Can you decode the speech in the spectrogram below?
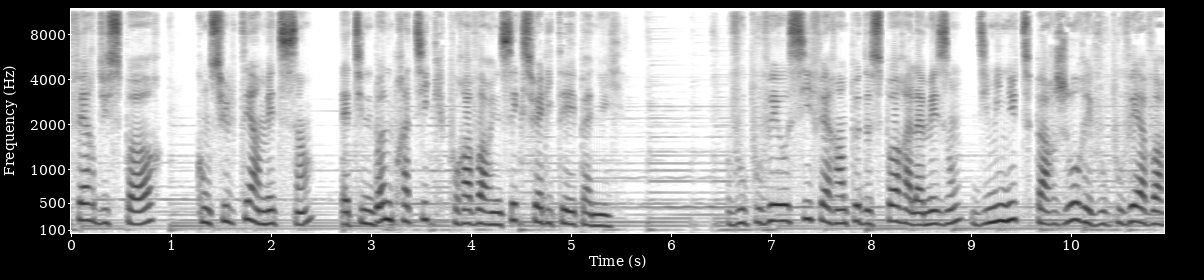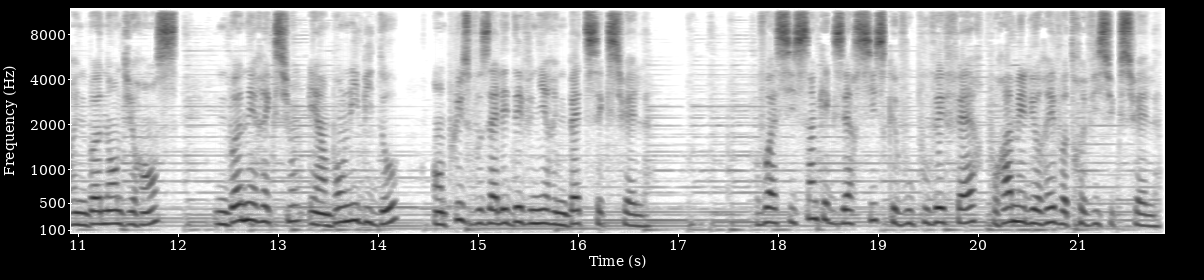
faire du sport, consulter un médecin, est une bonne pratique pour avoir une sexualité épanouie. Vous pouvez aussi faire un peu de sport à la maison, 10 minutes par jour et vous pouvez avoir une bonne endurance, une bonne érection et un bon libido, en plus vous allez devenir une bête sexuelle. Voici 5 exercices que vous pouvez faire pour améliorer votre vie sexuelle.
